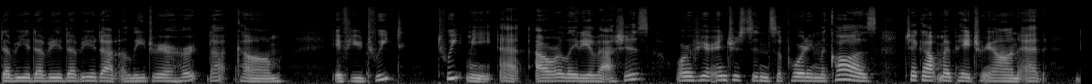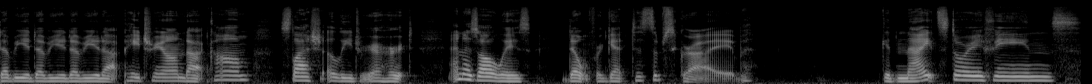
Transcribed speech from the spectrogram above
www.alledriahurt.com. If you tweet, tweet me at Our Lady of Ashes, or if you're interested in supporting the cause, check out my Patreon at www.patreon.com slash alledriahurt. And as always, don't forget to subscribe. Good night, story fiends.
